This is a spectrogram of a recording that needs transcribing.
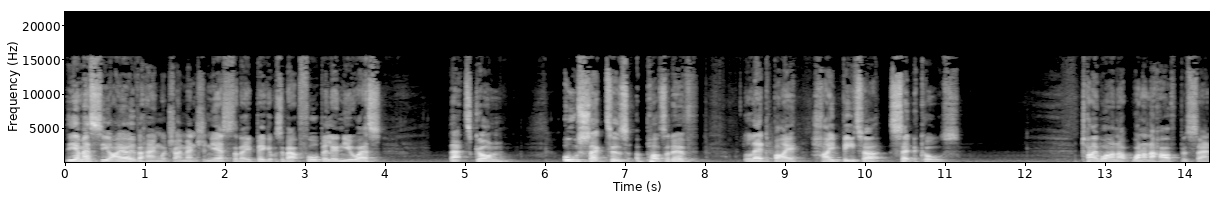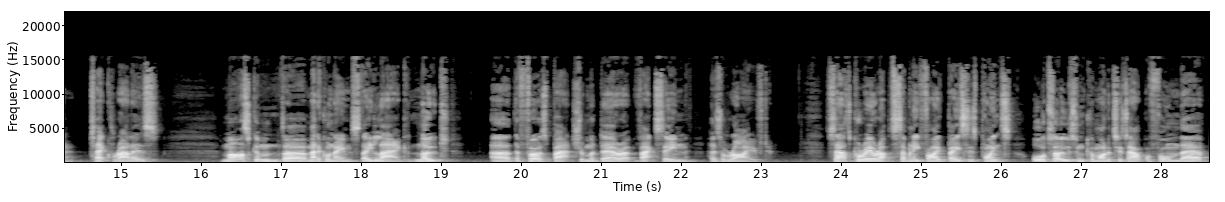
The MSCI overhang, which I mentioned yesterday, big, it was about 4 billion US, that's gone. All sectors are positive, led by high beta cyclicals. Taiwan up 1.5%. Tech rallies. Mask and uh, medical names, they lag. Note, uh, the first batch of Moderna vaccine has arrived. South Korea up 75 basis points. Autos and commodities outperformed there.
